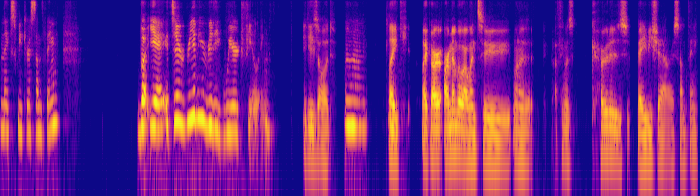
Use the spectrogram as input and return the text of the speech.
next week or something. But yeah, it's a really, really weird feeling. It is odd. hmm Like, like I, I remember I went to one of, I think it was Coda's baby shower or something.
